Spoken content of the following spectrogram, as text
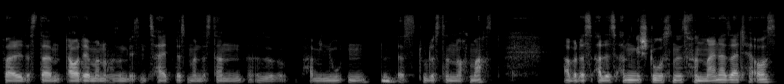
weil das dann dauert ja immer noch so ein bisschen Zeit, bis man das dann, also so ein paar Minuten, Mhm. dass du das dann noch machst. Aber das alles angestoßen ist von meiner Seite aus.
